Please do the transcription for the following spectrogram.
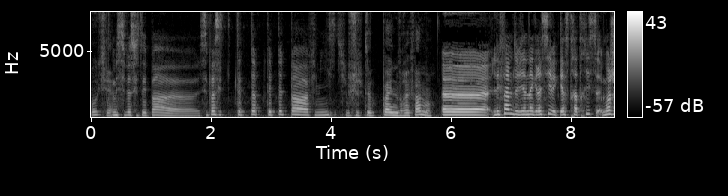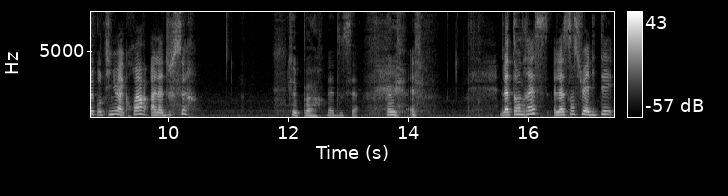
Ok. Mais c'est parce que t'es pas. euh, C'est parce que t'es peut-être pas féministe. Je suis pas. peut-être pas une vraie femme. Euh, les femmes deviennent agressives et castratrices. Moi, je continue à croire à la douceur. J'ai peur. La douceur. Ah oui. La tendresse, la sensualité.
